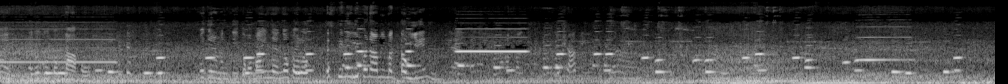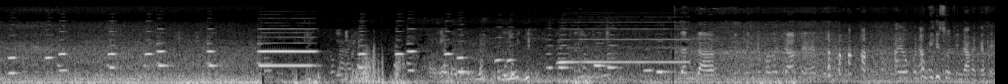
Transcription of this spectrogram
Ay, nagugutom na ako. Pwede naman dito kumain na, no? Pero, tapos pinili pa namin magtawin. Kaya shopping. Ganda. Tingnan yung mga jacket. Ayaw ko na may suit yung jacket kasi.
